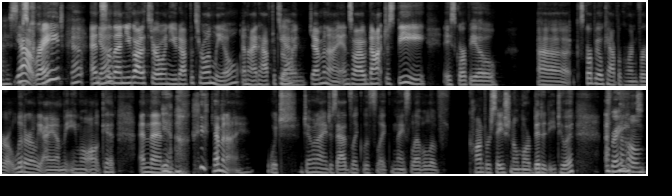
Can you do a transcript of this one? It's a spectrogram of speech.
I yeah, right. Yep. And so then you got to throw in. You'd have to throw in Leo, and I'd have to throw Yeah. in Gemini. And so I would not just be a Scorpio, uh, Scorpio, Capricorn, Virgo. Literally, I am the emo alt kid, and then yeah. Gemini, which Gemini just adds like this like nice level of conversational morbidity to it. Right. Um,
